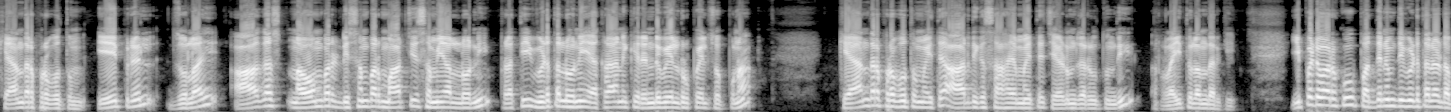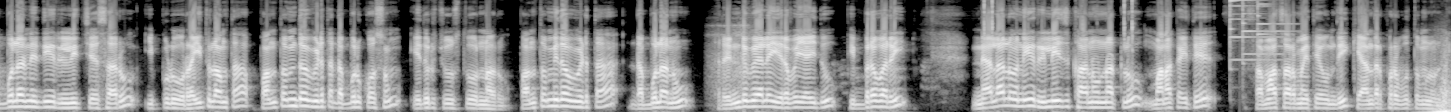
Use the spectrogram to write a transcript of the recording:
కేంద్ర ప్రభుత్వం. April July August November December March సమయాల్లోని ప్రతి విడతలోని ఎకరానికి రెండు వేల రూపాయల చొప్పున కేంద్ర ప్రభుత్వం అయితే ఆర్థిక సహాయం అయితే చేయడం జరుగుతుంది రైతులందరికీ. ఇప్పటి వరకు పద్దెనిమిది విడతల డబ్బులు అనేది రిలీజ్ చేశారు. ఇప్పుడు రైతులంతా పంతొమ్మిదో విడత డబ్బుల కోసం ఎదురు చూస్తూ ఉన్నారు. పంతొమ్మిదవ విడత డబ్బులను రెండు వేల ఇరవై ఐదు ఫిబ్రవరి నెలలోని రిలీజ్ కానున్నట్లు మనకైతే సమాచారం అయితే ఉంది కేంద్ర ప్రభుత్వం నుండి.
